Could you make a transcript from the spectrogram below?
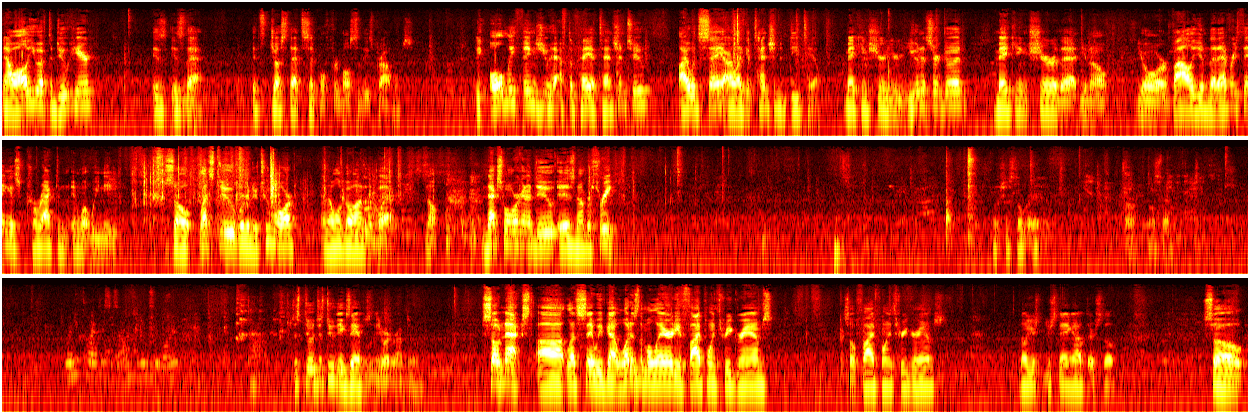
Now all you have to do here is is that. It's just that simple for most of these problems. The only things you have to pay attention to, I would say, are like attention to detail. Making sure your units are good, making sure that, you know, your volume, that everything is correct in, in what we need. So let's do, we're going to do two more, and then we'll go on to the bet. No. Next one we're going to do is number three. She's still there? Oh, okay. When you collect this, is it all taken the same? Just do just do the examples in the order I'm doing. So next, uh, let's say we've got what is the molarity of 5.3 grams? So 5.3 grams. No, you're you're staying out there still. So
